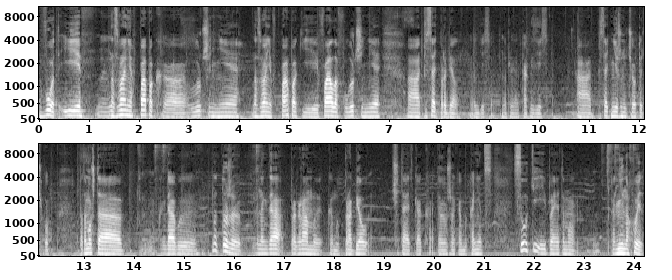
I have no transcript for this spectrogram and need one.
Вот, и названиях папок а, лучше не... Названиев папок и файлов лучше не а, писать пробел. Вот здесь вот, например, как здесь. А писать нижнюю черточку. Потому что, когда вы... Ну, тоже иногда программы как бы пробел считает как это уже как бы конец ссылки, и поэтому типа, не находит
